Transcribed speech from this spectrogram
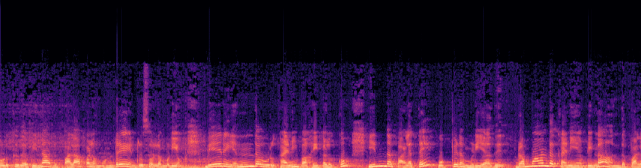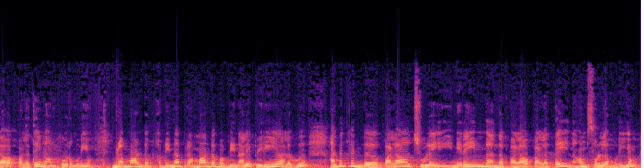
கொடுக்குது அப்படின்னா அது பலாப்பழம் ஒன்றே என்று சொல்ல முடியும். வேறு எந்த ஒரு கனி வகைகளுக்கும் இந்த பழத்தை ஒப்பிட முடியாது. பிரம்மாண்ட கனி அப்படின்னா அந்த பலாப்பழத்தை நாம் கூற முடியும். பிரம்மாண்டம் அப்படின்னு பிரம்மாண்டம் அப்படின்னாலே பெரிய அளவு. அதுக்கு இந்த பலாச்சுளை நிறைந்த அந்த பலாப்பழத்தை நாம் சொல்ல முடியும்.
